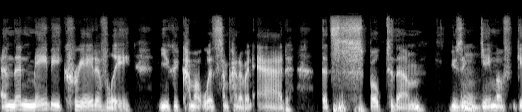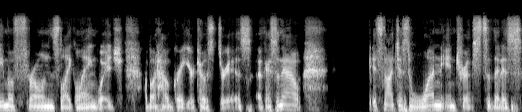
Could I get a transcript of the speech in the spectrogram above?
and then maybe creatively you could come up with some kind of an ad that spoke to them using hmm. Game of Game of Thrones like language about how great your toaster is. Okay, so now it's not just one interest that is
